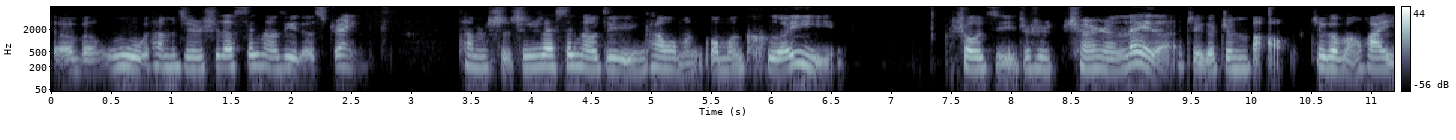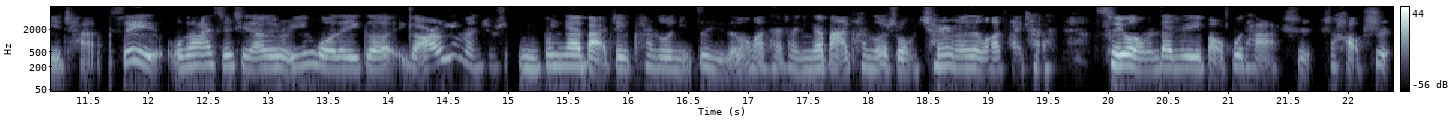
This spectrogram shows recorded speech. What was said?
的文物，他们其实是在 signal 自己的 strength。他们是其实，在 signal 自己，你看，我们我们可以收集，就是全人类的这个珍宝，这个文化遗产。所以我刚才其实提到，就是英国的一个一个 argument，就是你不应该把这个看作你自己的文化财产，你应该把它看作是我们全人类的文化财产。所以我们在这里保护它是是好事，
